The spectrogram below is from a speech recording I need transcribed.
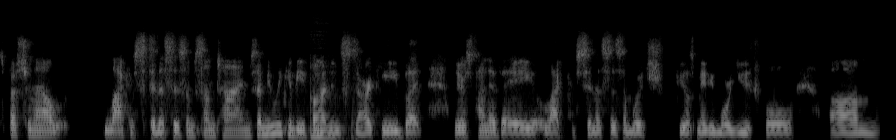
especially now, lack of cynicism sometimes. I mean, we can be fun mm. and snarky, but there's kind of a lack of cynicism which feels maybe more youthful um,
